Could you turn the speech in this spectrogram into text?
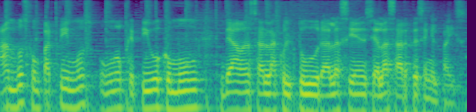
Ambos compartimos un objetivo común de avanzar la cultura, la ciencia, las artes en el país.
